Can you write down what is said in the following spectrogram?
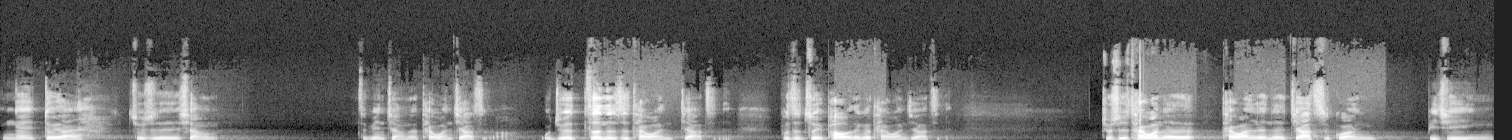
应该对啊，就是像这边讲的台湾价值吧，我觉得真的是台湾价值。不是嘴炮那个台湾价值，就是台湾的台湾人的价值观。毕竟，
